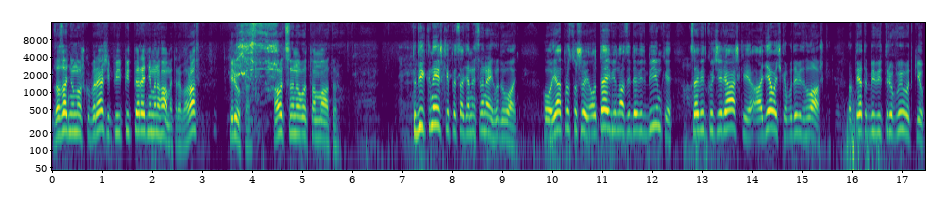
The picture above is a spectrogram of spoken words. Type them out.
За задню ножку береш і під, під передніми ногами треба. Раз. Кирюха. А от свиновод аматор. Тобі книжки писати, а не свиней годувати. О, я просто що, отей від нас йде від бімки, це від кучеряшки, а дівчинка буде від глашки. Тобто я тобі від трьох виводків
